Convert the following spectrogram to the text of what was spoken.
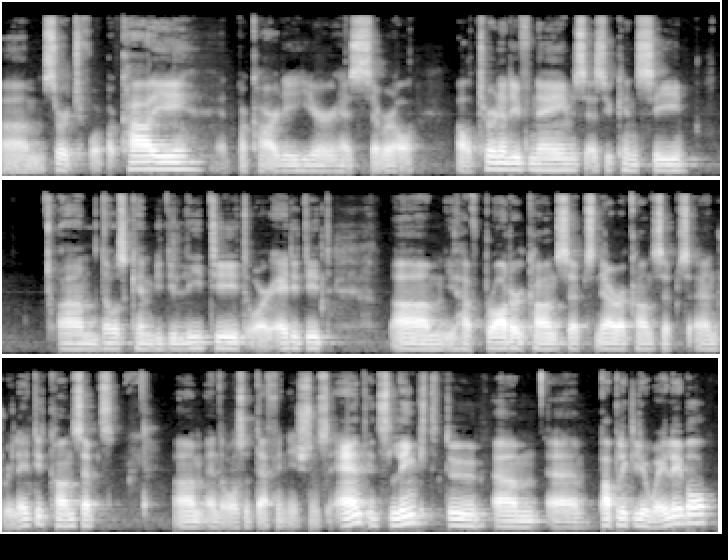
um, search for Bacardi, and Bacardi here has several alternative names, as you can see. Um, those can be deleted or edited. Um, you have broader concepts, narrow concepts, and related concepts. Um, and also definitions. And it's linked to um, publicly available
